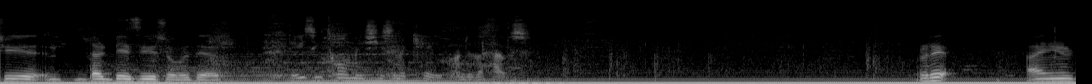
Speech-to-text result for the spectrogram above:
She, that Daisy is over there. Daisy told me she's in a cave under the house. Re, I need.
